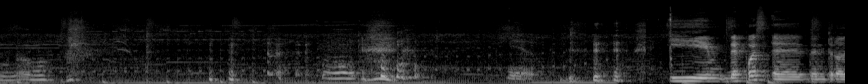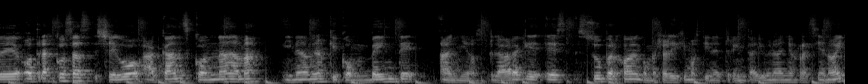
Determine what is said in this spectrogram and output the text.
No. Y después, eh, dentro de otras cosas, llegó a Cannes con nada más y nada menos que con 20 años. La verdad que es súper joven, como ya dijimos, tiene 31 años recién hoy.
